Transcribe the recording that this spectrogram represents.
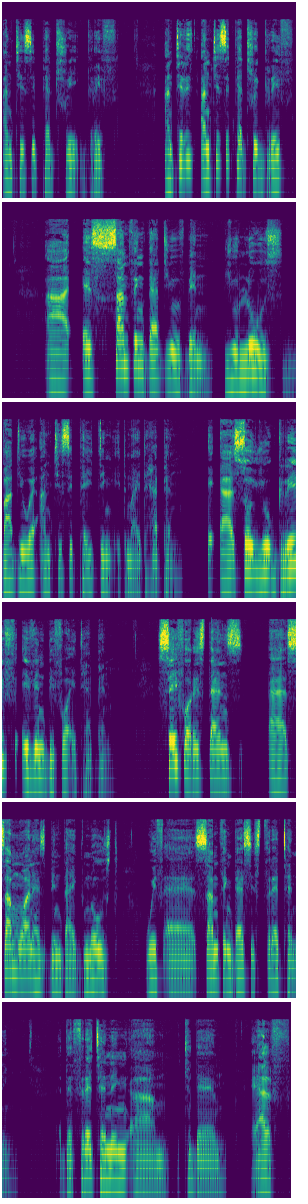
anticipatory grief. Anti- anticipatory grief uh, is something that you've been you lose but you were anticipating it might happen. Uh, so you grieve even before it happened. Say for instance uh, someone has been diagnosed with uh, something that is threatening. The threatening um, to the health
